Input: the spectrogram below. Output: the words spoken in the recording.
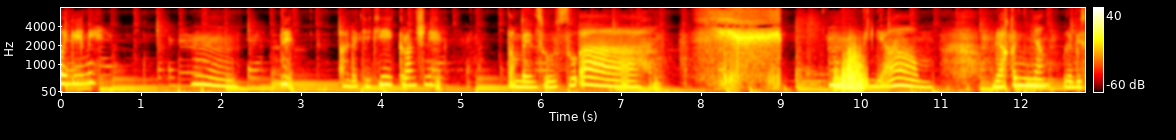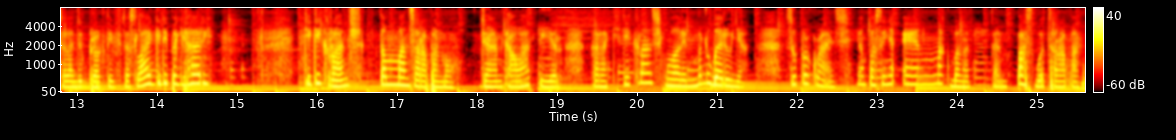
pagi ini? Hmm, dih, ada Kiki Crunch nih. Tambahin susu ah. Hmm, yum. Udah kenyang, udah bisa lanjut beraktivitas lagi di pagi hari. Kiki Crunch, teman sarapanmu. Jangan khawatir, karena Kiki Crunch ngeluarin menu barunya. Super Crunch, yang pastinya enak banget dan pas buat sarapan.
